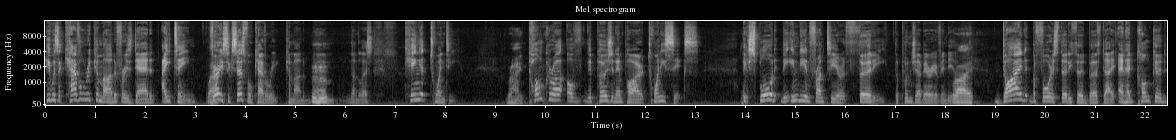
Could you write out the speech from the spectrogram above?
He was a cavalry commander for his dad at 18, Wow. very successful cavalry commander Mm-hmm. um, nonetheless. King at 20, Right. conqueror of the Persian Empire at 26, explored the Indian frontier at 30, the Punjab area of India Right. died before his 33rd birthday and had conquered,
